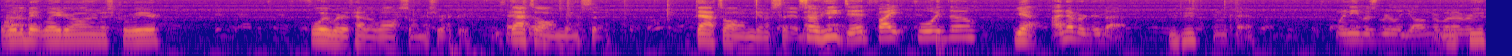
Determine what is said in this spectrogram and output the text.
a little Uh. bit later on in his career, Floyd would have had a loss on his record. That's so? all I'm gonna say. That's all I'm gonna say about it. So he that. did fight Floyd though. Yeah. I never knew that. Mhm. Okay. When he was really young or whatever. Mhm.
